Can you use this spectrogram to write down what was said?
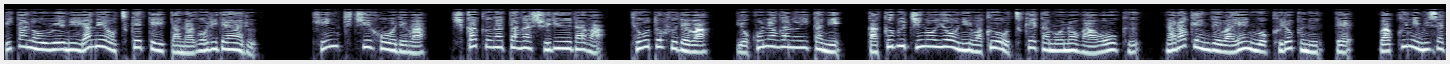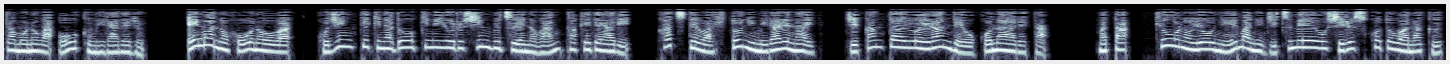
板の上に屋根をつけていた名残である。近畿地方では四角型が主流だが、京都府では横長の板に額縁のように枠をつけたものが多く、奈良県では円を黒く塗って枠に見せたものが多く見られる。絵馬の奉納は個人的な動機による神仏への願掛けであり、かつては人に見られない時間帯を選んで行われた。また、今日のように絵馬に実名を記すことはなく、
